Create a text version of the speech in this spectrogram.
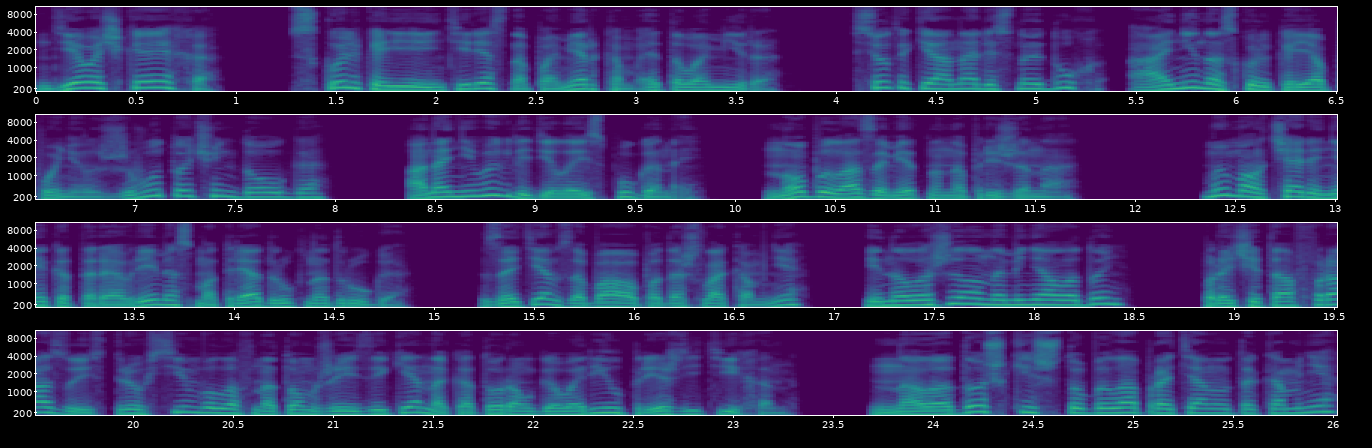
Девочка-эхо. Сколько ей интересно по меркам этого мира. Все-таки она лесной дух, а они, насколько я понял, живут очень долго. Она не выглядела испуганной, но была заметно напряжена. Мы молчали некоторое время, смотря друг на друга. Затем Забава подошла ко мне и наложила на меня ладонь, прочитав фразу из трех символов на том же языке, на котором говорил прежде Тихон. На ладошке, что была протянута ко мне,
